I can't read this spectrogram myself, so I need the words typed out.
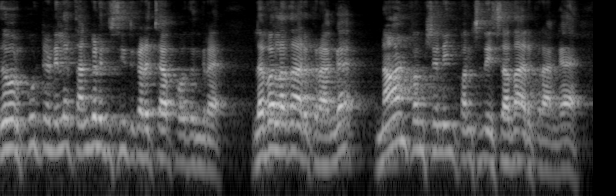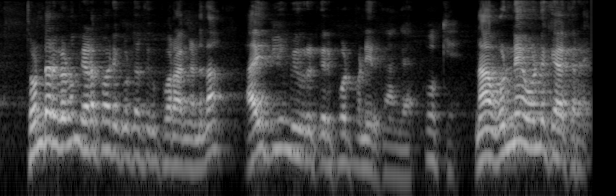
ஏதோ ஒரு கூட்டணியில தங்களுக்கு சீட்டு கிடைச்சா போதுங்கிற லெவலில் தான் இருக்கிறாங்க. நான் ஃபங்க்ஷனிங் ஃபங்க்ஷனிஸ்டாக தான் இருக்கிறாங்க. தொண்டர்களும் எடப்பாடி கூட்டத்துக்கு போறாங்கன்னு தான் ஐபியும் இவருக்கு ரிப்போர்ட் பண்ணியிருக்காங்க. ஓகே. நான் ஒண்ணே ஒன்று கேட்குறேன்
